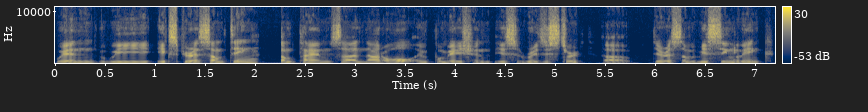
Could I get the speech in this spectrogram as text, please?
when we experience something, sometimes uh, not all information is registered. Uh, there is some missing link,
